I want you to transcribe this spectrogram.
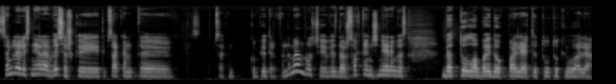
Assembleris nėra visiškai, taip sakant, e, taip sakant computer fundamentals, čia vis dar soft engineeringas, bet tu labai daug palėti tų tokių ale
